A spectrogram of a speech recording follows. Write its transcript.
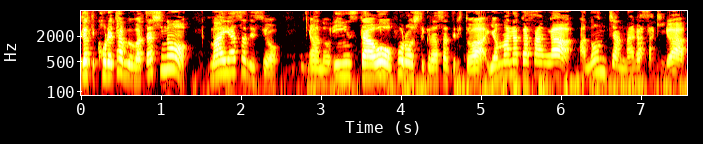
だってこれ多分私の毎朝ですよ。あの、インスタをフォローしてくださってる人は、山中さんが、あのんちゃん長崎が、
